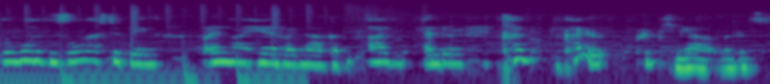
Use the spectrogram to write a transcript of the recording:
one of these last two things are in my hand right now. I've got the Eye of Ender. Kind of, kind of creeps me out. Like it's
